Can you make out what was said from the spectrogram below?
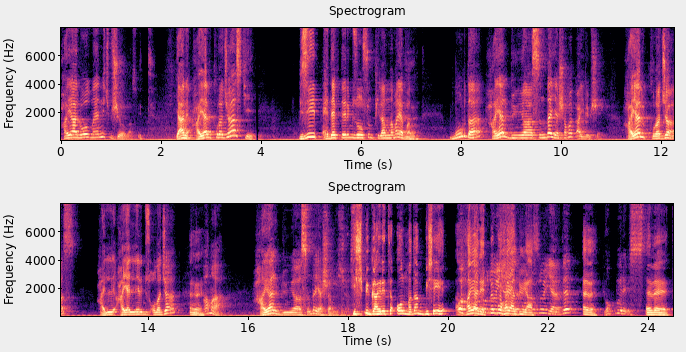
Hayali olmayan hiçbir şey olmaz. Yani hayal kuracağız ki bizi hedeflerimiz olsun planlama yapalım. Burada hayal dünyasında yaşamak ayrı bir şey. Hayal kuracağız. Hayal, hayallerimiz olacak. Evet. Ama hayal dünyasında yaşamayacağız. Hiçbir gayreti olmadan bir şeyi O- hayal etme bu yerde, hayal dünyası. Yerde Evet. yok böyle bir sistem. Evet,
